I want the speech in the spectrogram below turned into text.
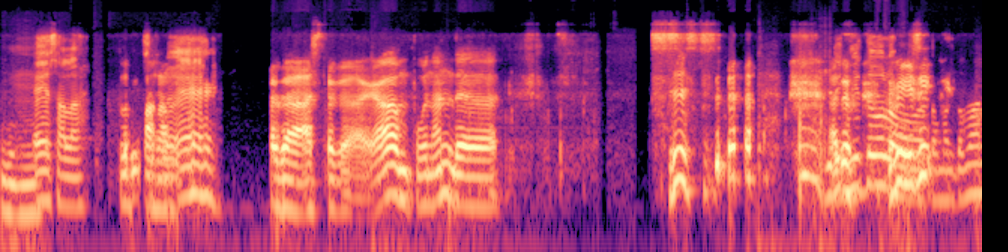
Hmm. eh salah. Lebih paham. Eh. Astaga astaga. Ya ampun anda. Jadi Aduh, gitu loh teman-teman.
